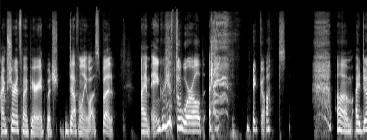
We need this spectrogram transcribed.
I'm sure it's my period, which definitely was, but I am angry at the world. my God. Um, I do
